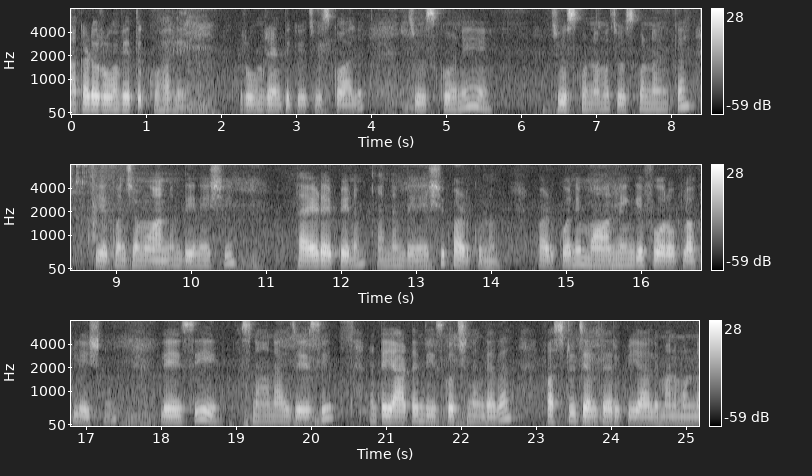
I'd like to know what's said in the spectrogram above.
అక్కడ రూమ్ వెతుక్కోవాలి. రూమ్ రెంట్కి చూసుకోవాలి. చూసుకొని చూసుకున్నాము. చూసుకున్నాక ఇక కొంచెము అన్నం తినేసి టైర్డ్ అయిపోయినాం. అన్నం తినేసి పడుకున్నాం. పడుకొని మార్నింగే ఫోర్ ఓ క్లాక్ లేచినాం. లేచి స్నానాలు చేసి అంటే యాటని తీసుకొచ్చినాం కదా. ఫస్ట్ జెల్ థెరపీ ఇవ్వాలి మనం ఉన్న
